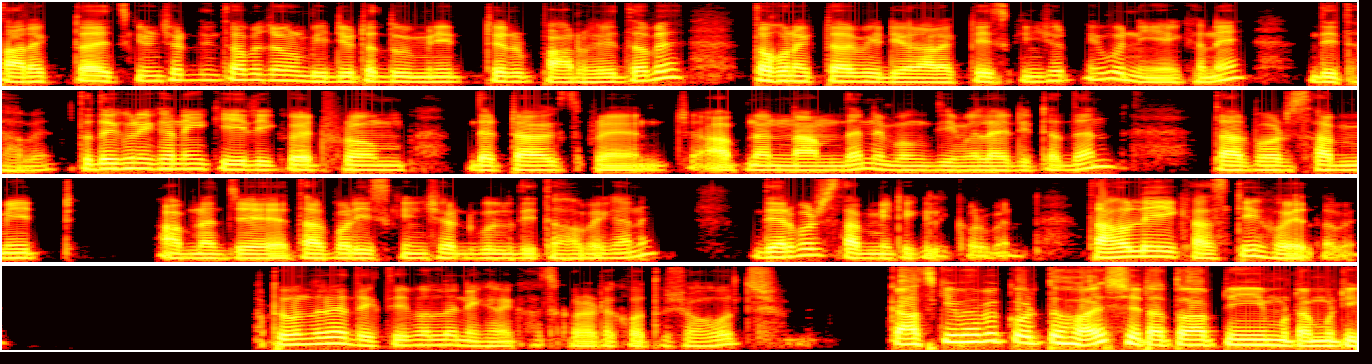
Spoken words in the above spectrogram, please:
তার একটা স্ক্রিনশট নিতে হবে। যখন ভিডিওটা দুই মিনিটের পার হয়ে যাবে, তখন একটা ভিডিওর আর একটা স্ক্রিনশট নিব, নিয়ে এখানে দিতে হবে। তো দেখুন এখানে কি required from the tax friend আপনার নাম দেন এবং জিমেল আইডিটা দেন। তারপর সাবমিট আপনার যে, তারপর স্ক্রিনশটগুলো দিতে হবে এখানে। দেওয়ার পর সাবমিটে ক্লিক করবেন। তাহলে এই কাজটি হয়ে যাবে। তো বন্ধুরা দেখতেই পারলেন এখানে কাজ করাটা কত সহজ। কাজ কীভাবে করতে হয় সেটা তো আপনি মোটামুটি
